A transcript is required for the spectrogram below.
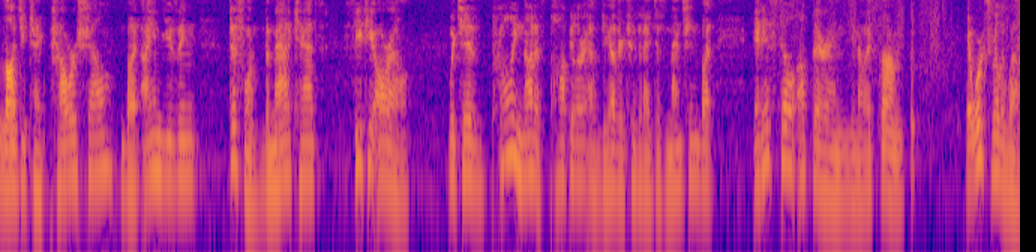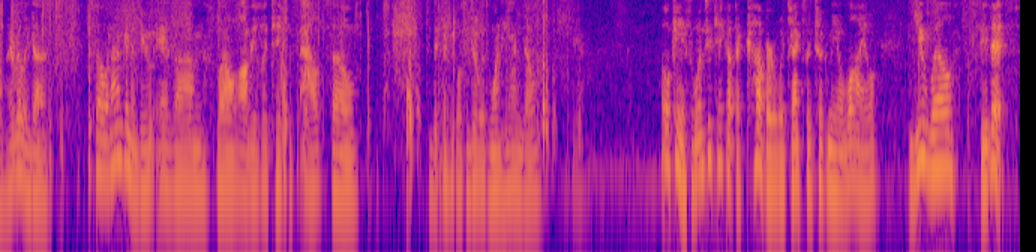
Logitech PowerShell, but I am using this one, the Mad Catz CTRL, which is probably not as popular as the other two that I just mentioned, but it is still up there and, you know, it's, um, it works really well. It really does. So what I'm going to do is, um, well, obviously take this out, so it's a bit difficult to do it with one hand, though. Okay, so once you take out the cover, which actually took me a while, you will see this.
